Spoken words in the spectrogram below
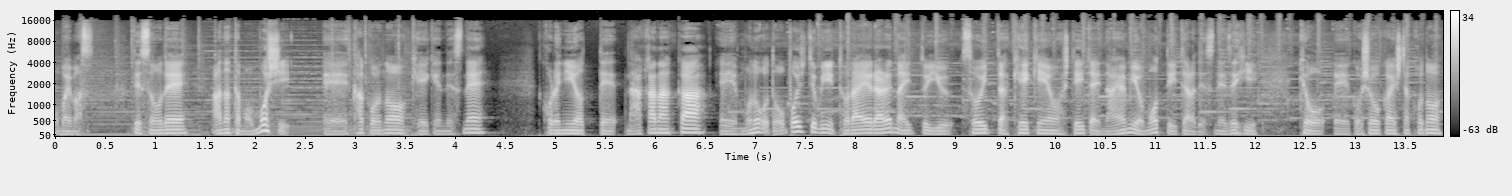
思います。ですのであなたももし、え過去の経験ですね。これによってなかなか、えー、物事をポジティブに捉えられないという、そういった経験をしていたり悩みを持っていたらですね、ぜひ今日、えー、ご紹介したこの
